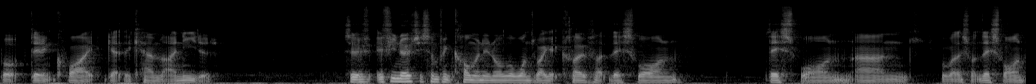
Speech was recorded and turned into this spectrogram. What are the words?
but didn't quite get the chem that I needed. So if, if you notice something common in all the ones where I get close, like this one, this one, and well, this one, this one,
